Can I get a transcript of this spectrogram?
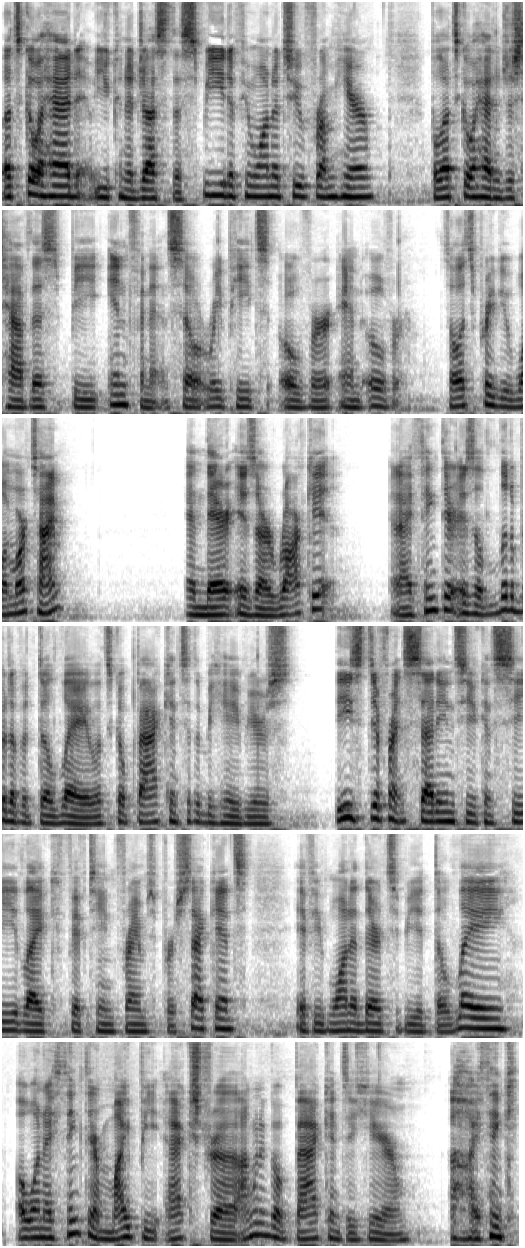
Let's go ahead, you can adjust the speed if you wanted to from here. But let's go ahead and just have this be infinite. So it repeats over and over. So let's preview one more time. And there is our rocket. And I think there is a little bit of a delay. Let's go back into the behaviors. These different settings, you can see like 15 frames per second. If you wanted there to be a delay. Oh, and I think there might be extra. I'm gonna go back into here. Oh, I think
